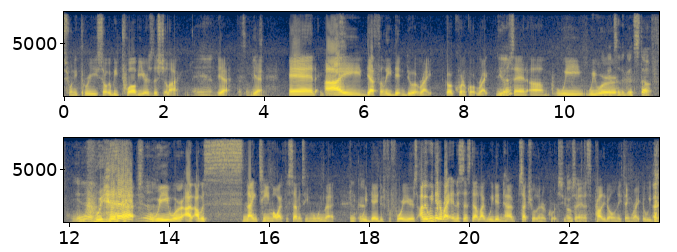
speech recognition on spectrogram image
23, so it'll be 12 years this July. Man. Yeah. That's amazing. Yeah. And I definitely didn't do it right. Go quote unquote right. You know what I'm saying? Um, we we We'll were Get to the good stuff. Yeah. we yeah, we were I, I was 19 my wife was 17 when we met. Okay. we dated for four years. I mean we did it right in the sense that like we didn't have sexual intercourse you know what i'm saying? That's probably the only thing right that we did.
